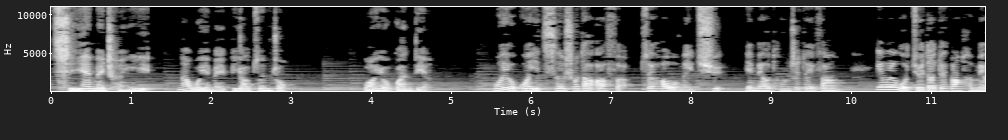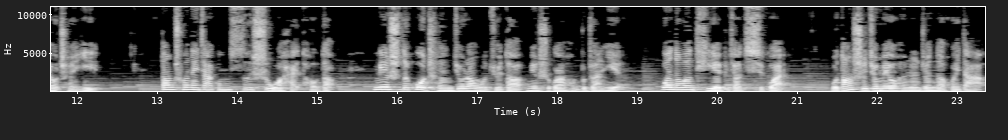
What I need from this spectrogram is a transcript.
企业没诚意，那我也没必要尊重。网友观点：我有过一次收到 offer，最后我没去，也没有通知对方。因为我觉得对方很没有诚意。当初那家公司是我海投的，面试的过程就让我觉得面试官很不专业，问的问题也比较奇怪。我当时就没有很认真的回答，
